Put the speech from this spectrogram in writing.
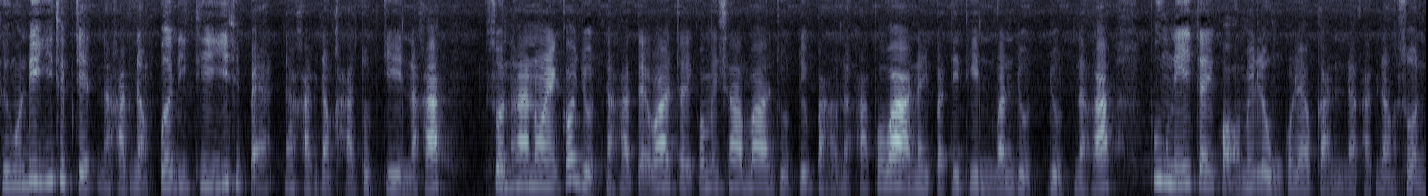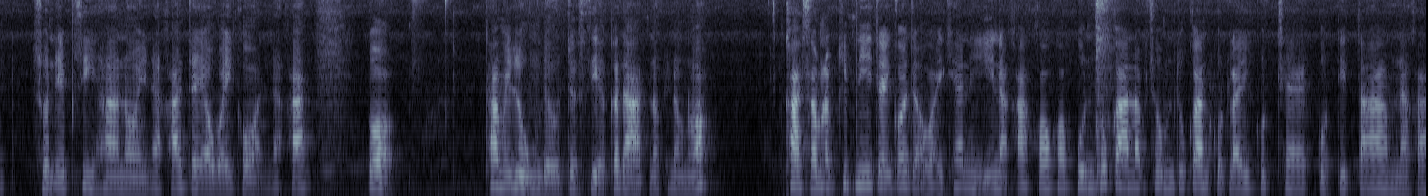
ถึงวันที่ 27 นะคะพี่น้องเปิดอีกที 28 นะคะพี่น้องขาตรุษจีนนะคะ ส่วนฮานอยก็หยุดนะคะ แต่ว่าใจก็ไม่ทราบว่าหยุดหรือเปล่านะคะ เพราะว่าในปฏิทินวันหยุดหยุดนะคะพรุ่งนี้ใจขอไม่ลงก็แล้วกันนะคะพี่น้องส่วนส่วน FC ฮานอยนะคะ ใจเอาไว้ก่อนนะคะ ก็ ถ้าไม่ลงเดี๋ยวจะเสียกระดาษเนาะพี่น้องเนาะค่ะสำหรับคลิปนี้ใจก็จะเอาไว้แค่นี้นะคะ ขอขอบคุณทุกการรับชมทุกการกดไลค์กดแชร์กดติดตามนะคะ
